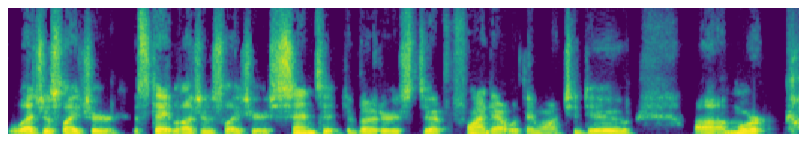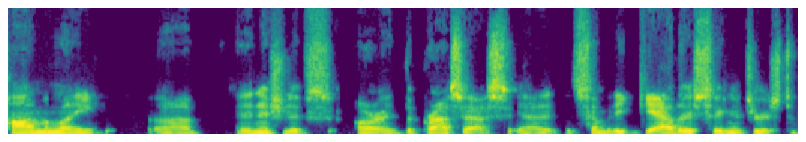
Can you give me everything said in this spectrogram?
legislature, the state legislature sends it to voters to find out what they want to do. Uh, more commonly, uh, initiatives are the process. Uh, somebody gathers signatures to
